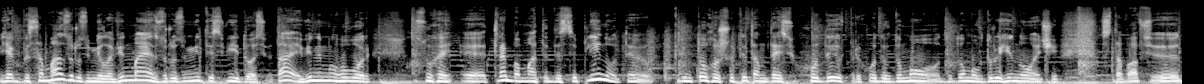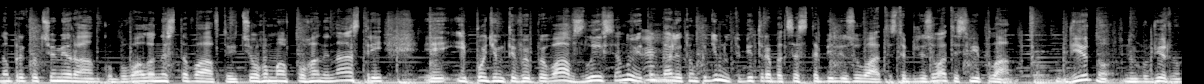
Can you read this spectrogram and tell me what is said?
якби сама зрозуміла, він має зрозуміти свій досвід. Та і він йому говорить: слухай, треба мати дисципліну. Ти крім того, що ти там десь ходив, приходив додому, додому в другій ночі, вставав, е, наприклад, сьомій ранку, бувало, не ставав, ти цього мав поганий настрій, і, і потім ти випивав, злився, ну і так далі, тому подібне. Тобі треба це стабілізувати, стабілізувати свій план. Вірно, ну вірно.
